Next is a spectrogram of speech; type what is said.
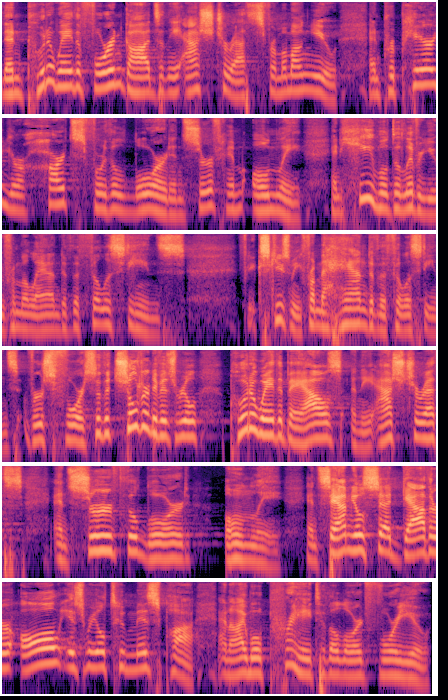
then put away the foreign gods and the Ashtoreths from among you, and prepare your hearts for the Lord, and serve him only, and he will deliver you from the land of the Philistines excuse me, from the hand of the Philistines. Verse 4 So the children of Israel put away the Baals and the Ashtoreths and served the Lord only. And Samuel said, Gather all Israel to Mizpah, and I will pray to the Lord for you.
